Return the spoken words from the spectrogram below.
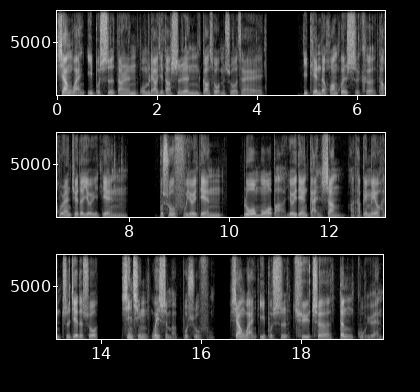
向晚意不是。当然，我们了解到诗人告诉我们说，在一天的黄昏时刻，他忽然觉得有一点。”不舒服，有一点落寞吧，有一点感伤啊。他并没有很直接的说心情为什么不舒服。向晚亦不是，驱车登古原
